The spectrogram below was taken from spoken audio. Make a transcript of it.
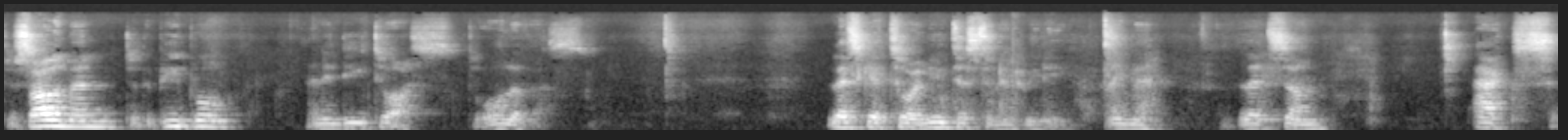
to Solomon, to the people, and indeed to us, to all of us. Let's get to our New Testament reading. Amen. Let's um Acts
